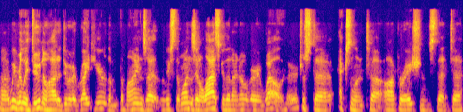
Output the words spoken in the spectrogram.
We really do know how to do it right here. The, the mines, at least the ones in Alaska that I know very well, they're just excellent operations that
